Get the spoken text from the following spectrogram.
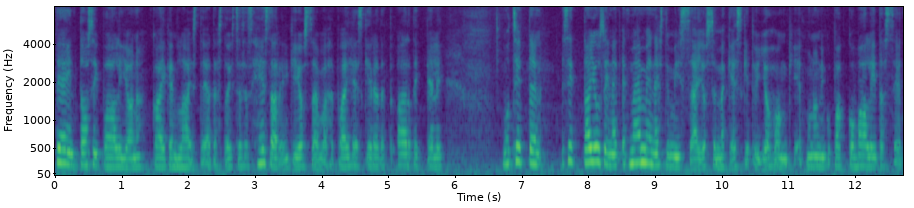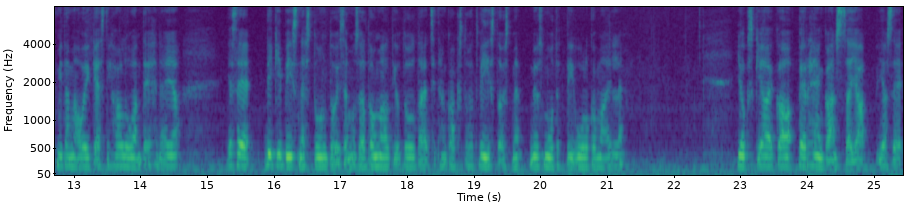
tein tosi paljon kaikenlaista ja tästä on itse asiassa Hesarinkin jossain vaiheessa kirjoitettu artikkeli, Mutta sitten sit tajusin, että, että mä en menesty missään, jos en mä keskity johonkin. Että mun on niinku pakko valita se, että mitä mä oikeasti haluan tehdä. Ja, ja se digibisnes tuntui semmoiselta omalta jutulta, että sittenhän 2015 me myös muutettiin ulkomaille joksikin aikaa perheen kanssa ja, ja se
